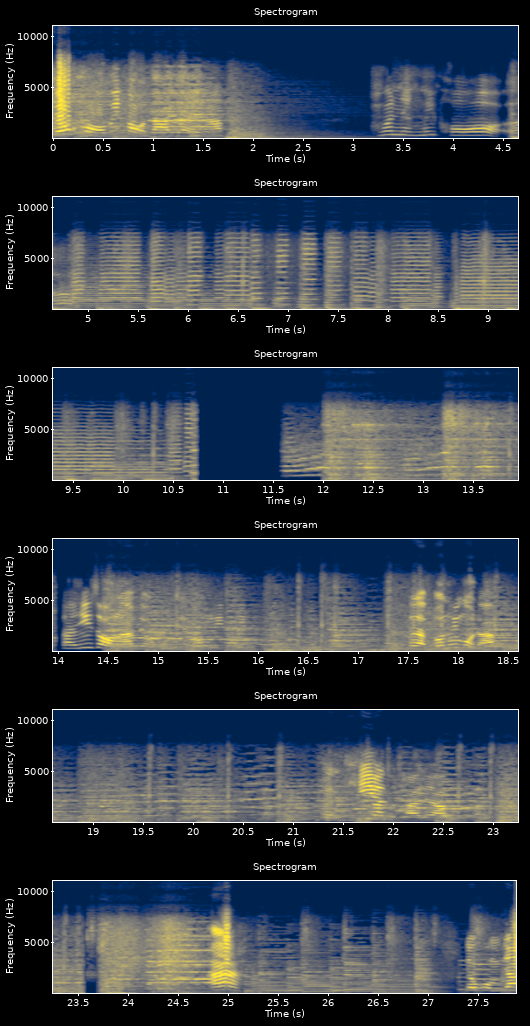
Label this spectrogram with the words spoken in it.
เดี๋ยวขอไปต่อตาต่อนะครับ ราะมันยังไม่พอ เออตาที่สองนะครับ เดี๋ยวผมจะต้องรีบเก็บระดับต้นให้หมดครับแผนที่อันสุดท้ายเลยครับ อะ เดี๋ยวผมจะ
